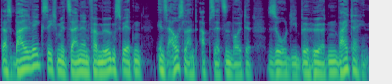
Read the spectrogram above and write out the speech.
dass Ballweg sich mit seinen Vermögenswerten ins Ausland absetzen wollte, so die Behörden weiterhin.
